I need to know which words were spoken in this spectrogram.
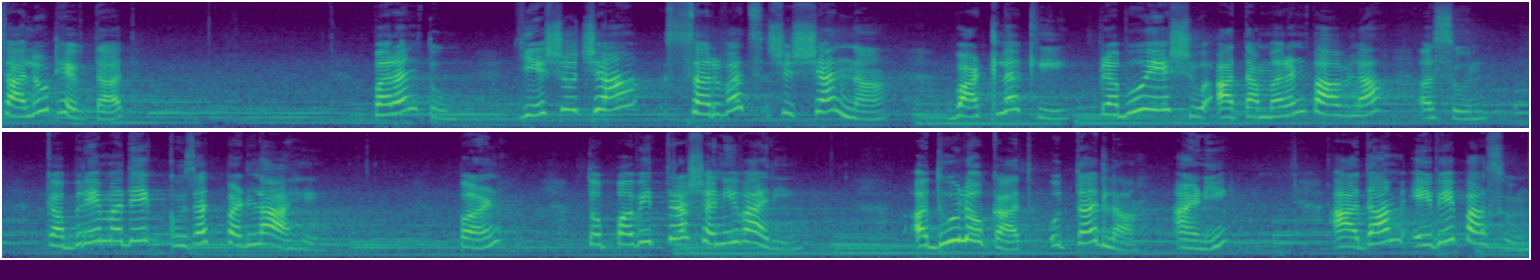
चालू ठेवतात. परंतु येशूच्या सर्वच शिष्यांना वाटलं की प्रभू येशू आता मरण पावला असून कबरेमध्ये कुजत पडला आहे. पण तो पवित्र शनिवारी अधुलोकात उतरला आणि आदाम एवेपासून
